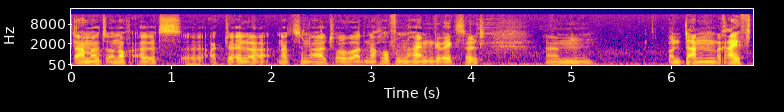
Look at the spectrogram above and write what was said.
damals auch noch als äh, aktueller Nationaltorwart nach Hoffenheim gewechselt. Ähm, und dann reift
